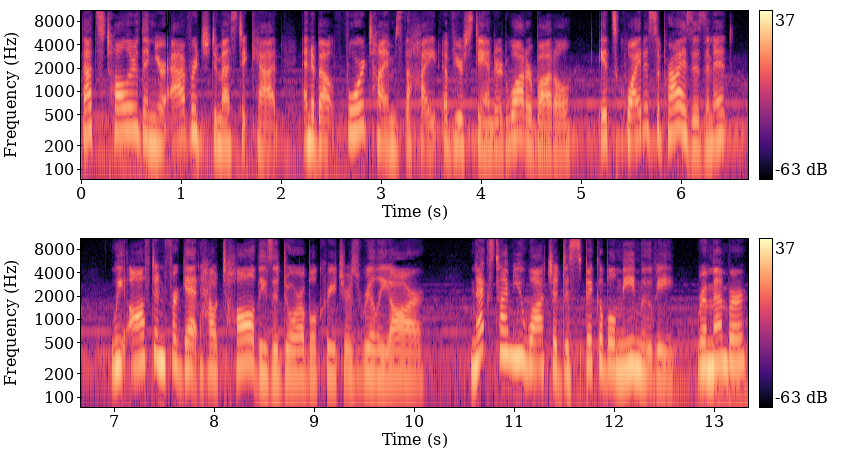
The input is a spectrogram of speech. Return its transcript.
That's taller than your average domestic cat and about four times the height of your standard water bottle. It's quite a surprise, isn't it? We often forget how tall these adorable creatures really are. Next time you watch a Despicable Me movie, remember,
